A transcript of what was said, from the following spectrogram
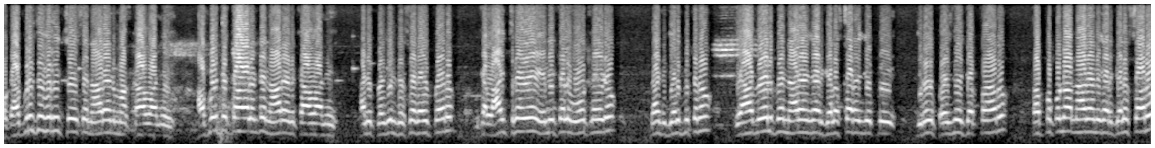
ఒక అభివృద్ధి గురించి చేసే నారాయణ మాకు కావాలి. అభివృద్ధి కావాలంటే నారాయణ కావాలి అని ప్రజలు డిసైడ్ అయిపోయారు. ఇంకా లాంఛనమే ఎన్నికలు ఓట్లు వేయడం దాన్ని గెలిపించడం యాభై వేలపై నారాయణ గారు గెలుస్తారని చెప్పి ఈరోజు ప్రజలే చెప్తున్నారు తప్పకుండా నారాయణ గారు గెలుస్తారు.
